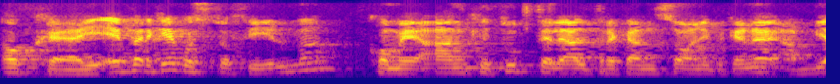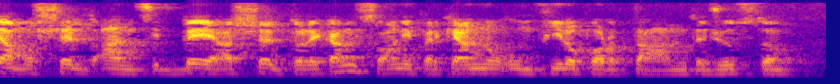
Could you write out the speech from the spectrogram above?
Ok, e perché questo film? Come anche tutte le altre canzoni, perché noi abbiamo scelto, anzi Bea ha scelto le canzoni perché hanno un filo portante, giusto?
